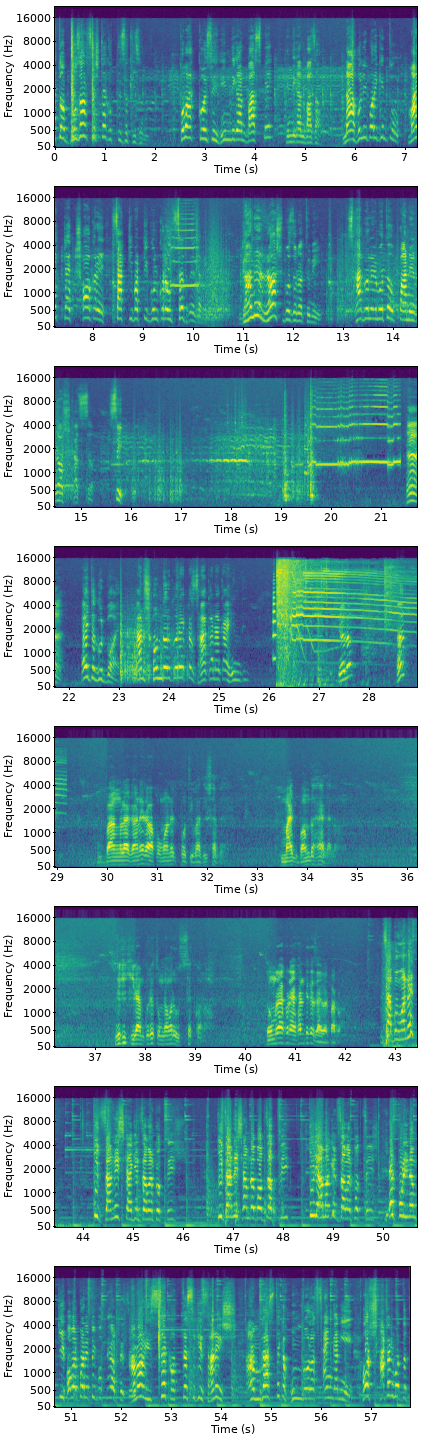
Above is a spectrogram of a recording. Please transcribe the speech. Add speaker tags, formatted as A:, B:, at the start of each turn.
A: এত বোঝার চেষ্টা কি জন্য? তোমাক হিন্দি গান হিন্দি গান বাজাও। না পরে কিন্তু মাইক টাইক সহকারে চারটি পাট্টি গোল করে উচ্ছেদ হয়ে যাবে। গানের রস বোঝো না তুমি। ছাগলের মতো পানের রস খাচ্ছ। সি। হ্যাঁ এই তো গুড বয়। আর সুন্দর করে একটা ঝাঁকা নাকা হিন্দি হলো? হ্যাঁ?
B: বাংলা গানের অপমানের প্রতিবাদ হিসাবে মাইক বন্ধ হয়ে গেল। দেখি কিরাম করে তোমরা আমার উচ্ছেদ করো। তোমরা এখন এখান থেকে যাইবার পারো।
C: যাব মানে? তুই জানিস কাগের যাবার করছিস? তুই জানিস আমরা বদযাত্রী? তুই আমাকে যাবার করছিস? এর পরিণাম কি হবার পরে তুই বুঝতে পারছিস
A: আমার ইচ্ছে করতেছে কি জানিস? আম গাছ থেকে হুঙ্গল আর স্যাঙ্গা নিয়ে ওর শাটার মধ্যে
